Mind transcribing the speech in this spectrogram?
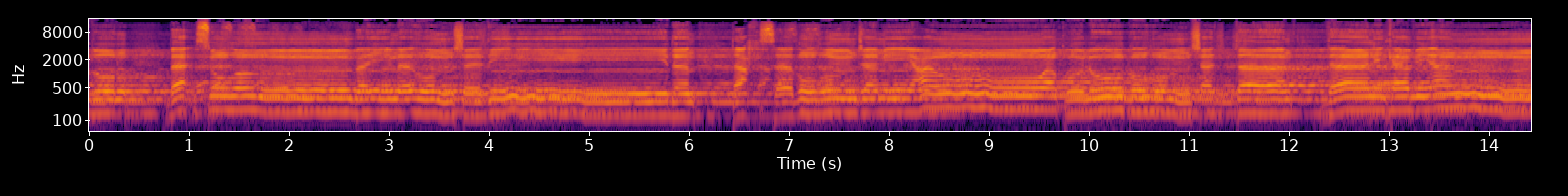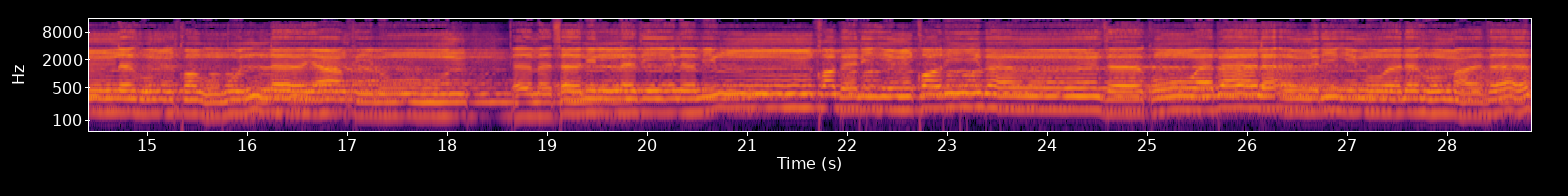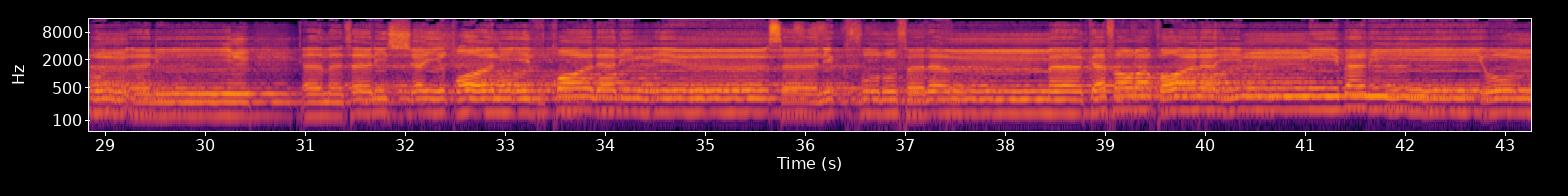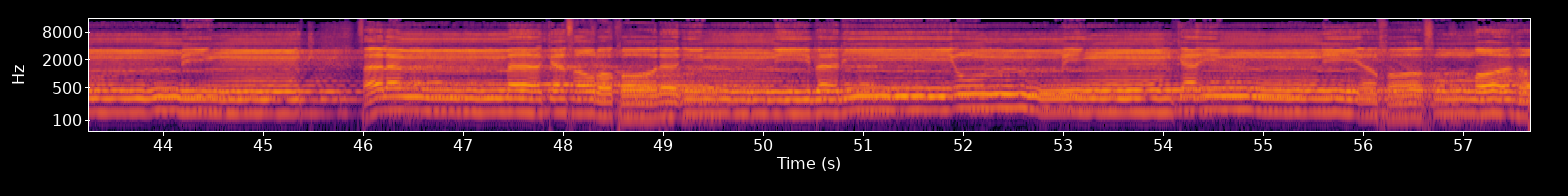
جدر بأسهم بينهم شديد تحسبهم جميعا وقلوبهم شتى ذلك بأنهم قوم لا يعقلون كمثل الذين من قبلهم قريبا ذاقوا وبال أمرهم ولهم عذاب أليم كمثل الشيطان إذ قال للإنسان اكفر فلما كفر قال إني بريء منك. فلما كفر قال إني بريء منك. إني أخاف الله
